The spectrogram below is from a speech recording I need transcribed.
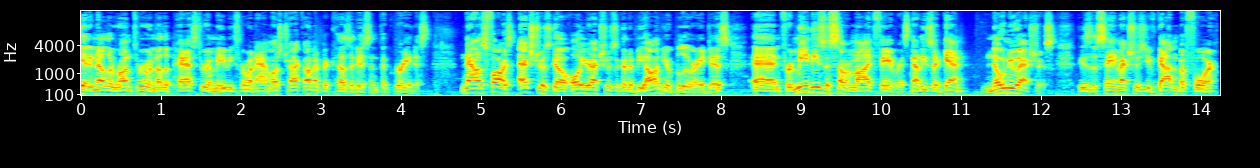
get another run through, another pass through, and maybe throw an Atmos track on it because it isn't the greatest. Now, as far as extras go, all your extras are going to be on your Blu-ray disc, and for me, these are some of my favorites. Now, these are, again, no new extras. These are the same extras you've gotten before.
